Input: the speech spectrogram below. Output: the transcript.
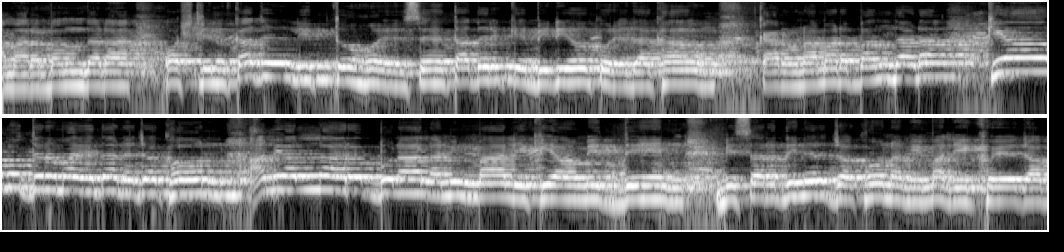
আমার বান্দারা অশ্লীল কাজে লিপ্ত হয়েছে, তাদেরকে ভিডিও করে দেখাও। কারণ আমার বান্দারা কিয়ামতের ময়দানে যখন আমি আল্লাহ রব্বুল আলামিন মালিক ইয়াউমিদ্দিন, বিচার দিনের যখন আমি মালিক হয়ে যাব,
